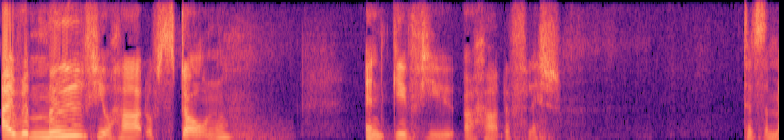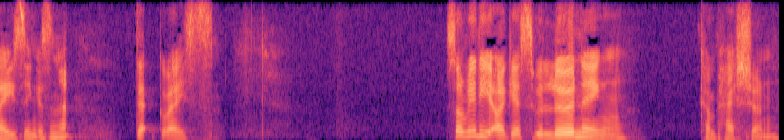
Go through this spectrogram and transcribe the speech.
I remove your heart of stone and give you a heart of flesh. That's amazing, isn't it? That grace. So, really, I guess we're learning compassion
